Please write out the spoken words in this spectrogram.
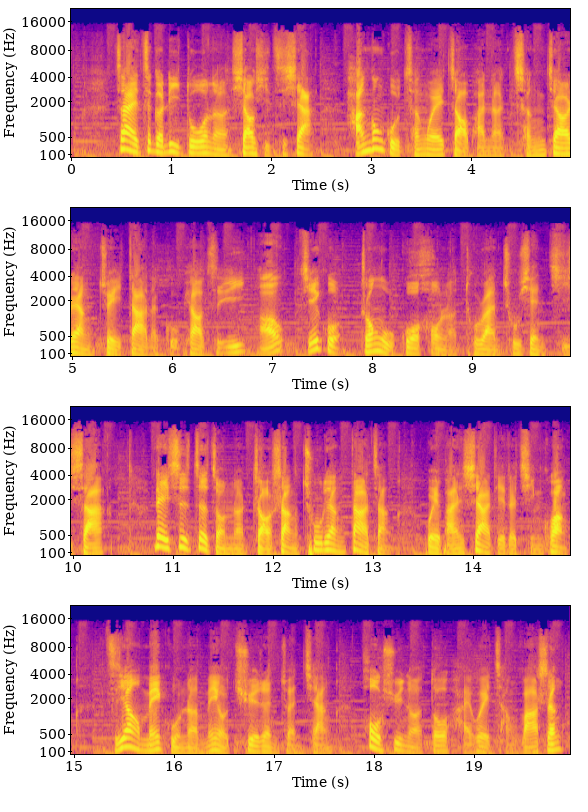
在这个利多呢消息之下，航空股成为早盘呢成交量最大的股票之一。好，结果中午过后呢，突然出现急杀，类似这种呢早上出量大涨，尾盘下跌的情况，只要美股呢没有确认转强，后续呢都还会常发生。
